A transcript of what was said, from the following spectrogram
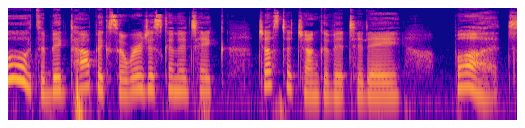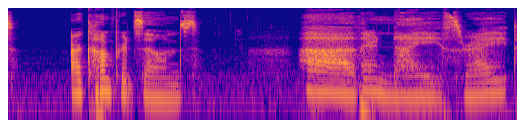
Ooh, it's a big topic, so we're just going to take just a chunk of it today. But our comfort zones, ah, they're nice, right?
